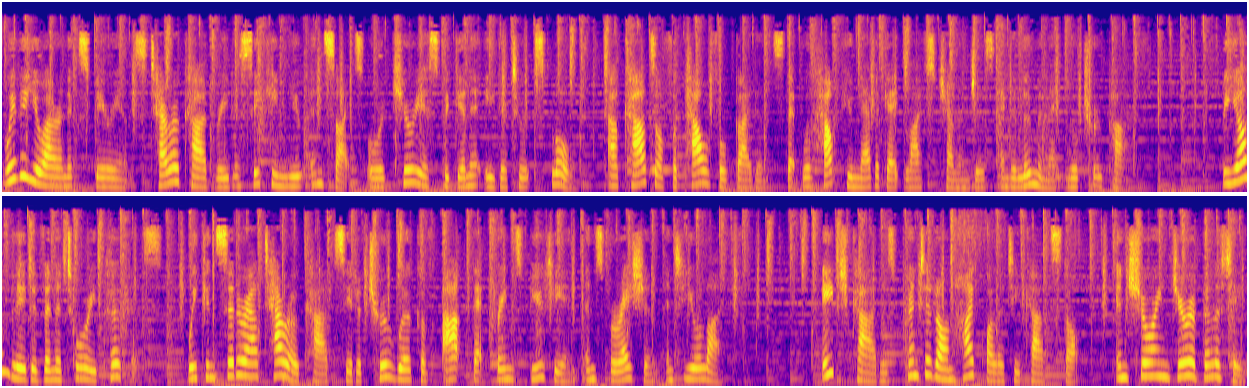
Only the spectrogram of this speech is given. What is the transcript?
Whether you are an experienced tarot card reader seeking new insights or a curious beginner eager to explore, our cards offer powerful guidance that will help you navigate life's challenges and illuminate your true path. Beyond their divinatory purpose, we consider our tarot card set a true work of art that brings beauty and inspiration into your life. Each card is printed on high quality cardstock, ensuring durability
